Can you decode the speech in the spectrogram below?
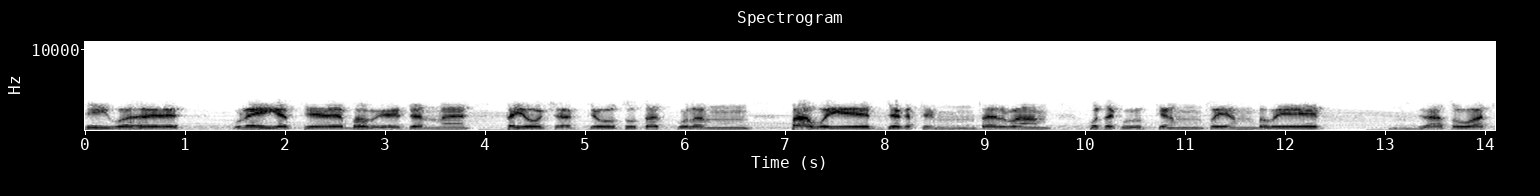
हि वः कुले यस्य भवेत् जन्म तयो शक्त्यो तु तत्कुलम् पावयेत् जगतिं सर्वां कुतकृत्यं स्वयं भवेत्। व्यासोवाच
